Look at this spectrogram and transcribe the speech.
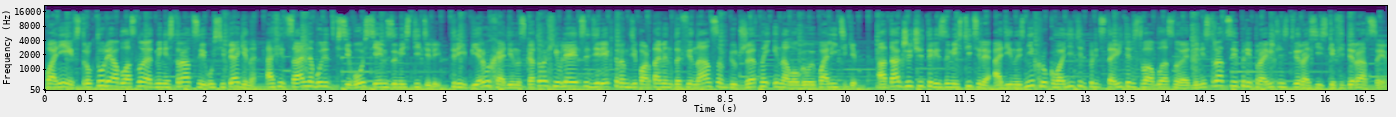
По ней в структуре областной администрации у себя Звягина официально будет всего 7 заместителей. Три первых, один из которых является директором Департамента финансов, бюджетной и налоговой политики, а также четыре заместителя, один из них руководитель представительства областной администрации при правительстве Российской Федерации.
